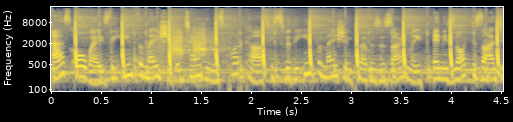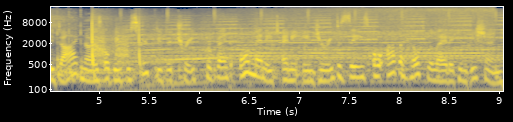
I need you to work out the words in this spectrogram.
As always, the information contained in this podcast is for the information purposes only and is not designed to diagnose or be prescriptive to treat, prevent, or manage any injury, disease, or other health related condition.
